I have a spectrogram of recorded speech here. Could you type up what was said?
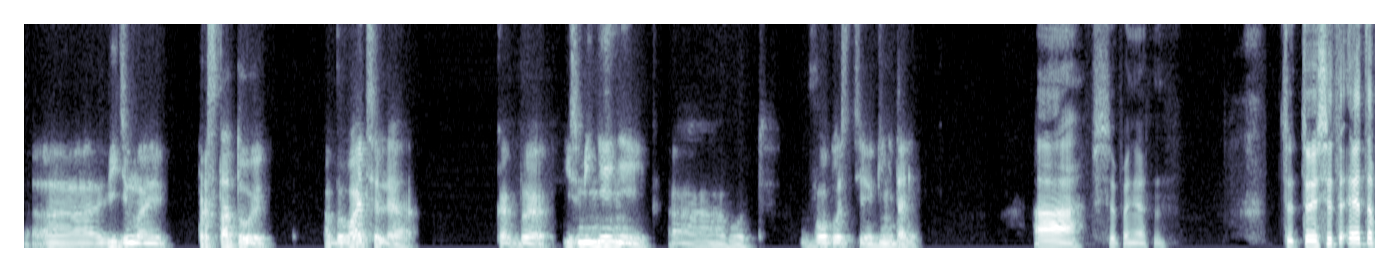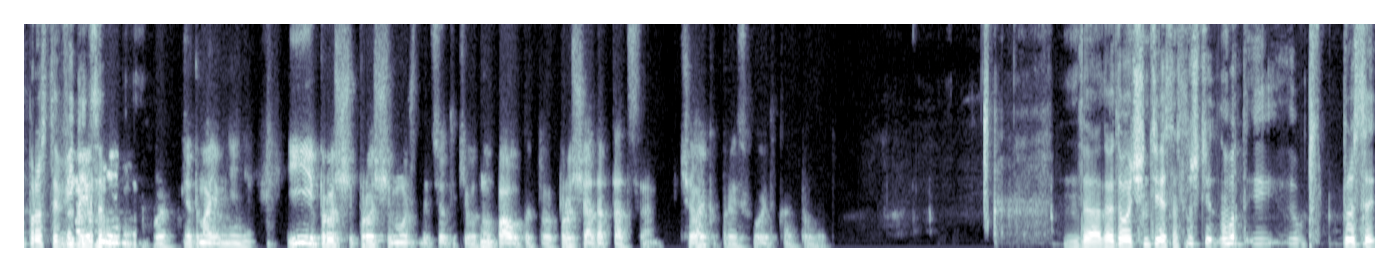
э, видимой простотой обывателя, как бы, изменений э, вот, в области гениталий. А, все понятно. То, то есть это, это просто это видится... Мое мнение такое. Это мое мнение. И проще, проще может быть, все-таки, вот, ну, по опыту, проще адаптация человека происходит как-то вот. Да, ну это очень интересно. Слушайте, ну вот просто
